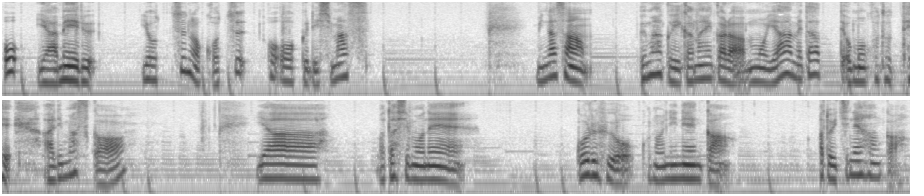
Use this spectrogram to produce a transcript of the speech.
をやめる。4つのコツをお送りします。皆さんうまくいかないからもうやめたって思うことってありますか？いや私もねゴルフをこの2年間あと1年半か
